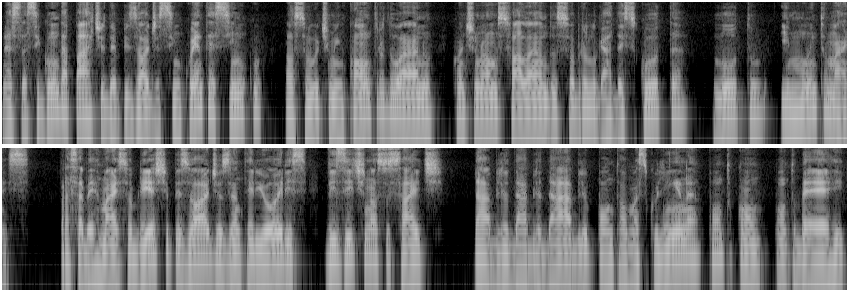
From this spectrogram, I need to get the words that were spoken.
Nesta segunda parte do episódio 55, nosso último encontro do ano, continuamos falando sobre o lugar da escuta, luto e muito mais. Para saber mais sobre este episódio e os anteriores, visite nosso site www.almasculina.com.br.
